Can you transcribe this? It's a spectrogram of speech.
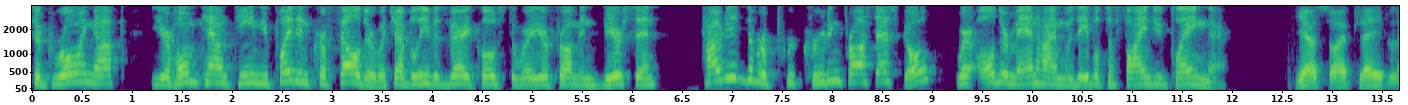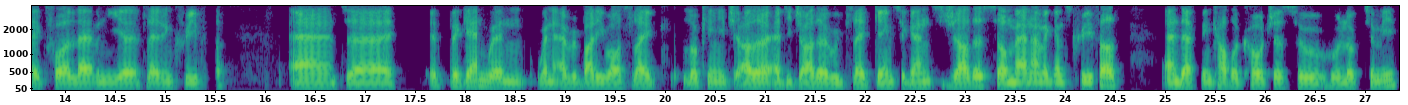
to growing up, your hometown team. You played in Krefelder, which I believe is very close to where you're from in Viersen. How did the recruiting process go where Adler Mannheim was able to find you playing there? Yeah, so I played like for 11 years, played in Krefeld. And uh, it began when when everybody was like looking each other at each other. We played games against each other, so Mannheim against Krefeld. And there have been a couple coaches who, who looked to me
